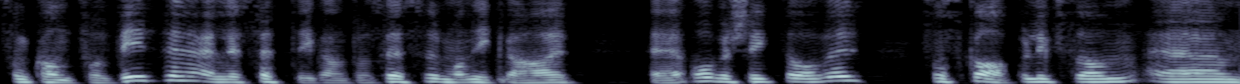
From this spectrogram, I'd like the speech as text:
som kan forvirre eller sette i gang prosesser man ikke har eh, oversikt over, som skaper liksom eh,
